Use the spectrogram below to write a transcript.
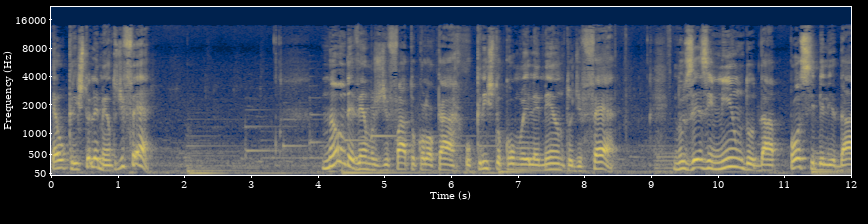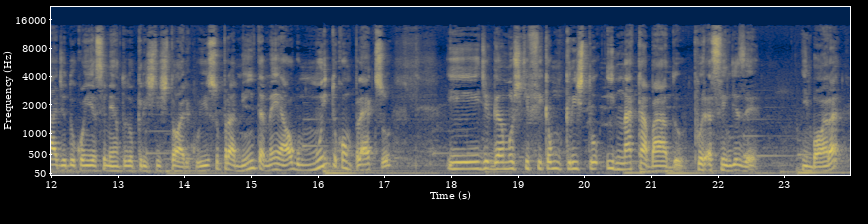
é o Cristo elemento de fé. Não devemos de fato colocar o Cristo como elemento de fé, nos eximindo da possibilidade do conhecimento do Cristo histórico. Isso, para mim, também é algo muito complexo e, digamos que fica um Cristo inacabado, por assim dizer. Embora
